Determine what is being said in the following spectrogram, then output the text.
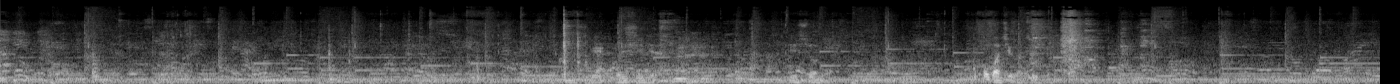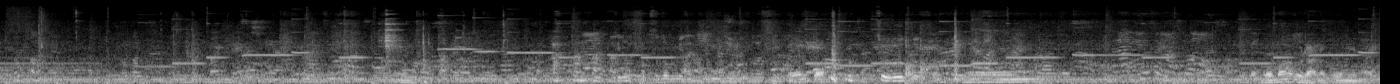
美味しいです。でしょうね。小鉢がついてます。昨日カツ丼みたいな。本ちょろっと。ごま油の風味がいい。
